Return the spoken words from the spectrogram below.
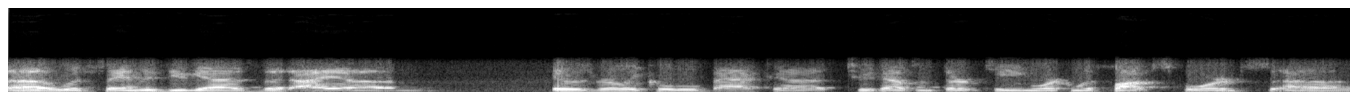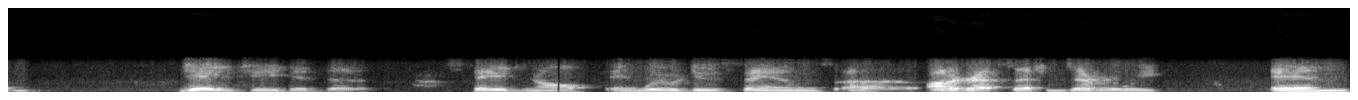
uh, with Sam as you guys, but I um it was really cool back uh, 2013 working with Fox Sports. Um, JHE did the stage and all, and we would do Sam's uh, autograph sessions every week. And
